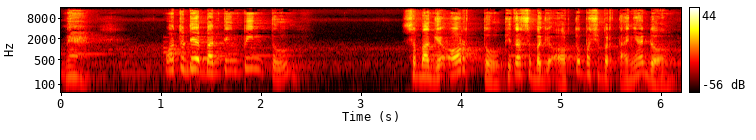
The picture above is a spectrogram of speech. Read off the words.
Nah, Waktu dia banting pintu, sebagai ortu, kita sebagai ortu pasti bertanya dong,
